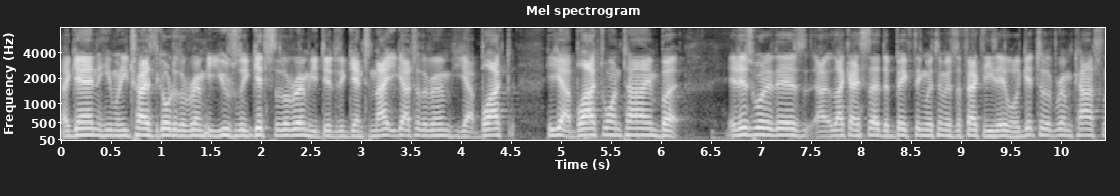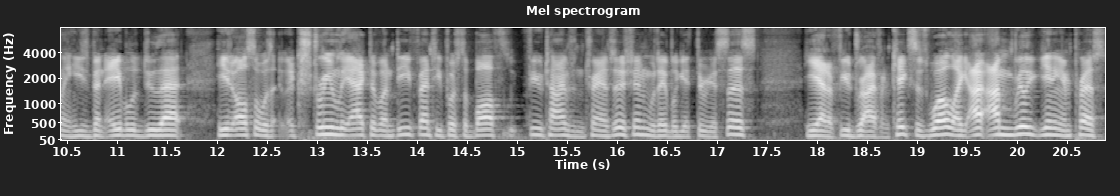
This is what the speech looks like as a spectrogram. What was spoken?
Again, he when he tries to go to the rim, he usually gets to the rim. He did it again tonight. He got to the rim. He got blocked. He got blocked one time, but it is what it is. Uh, like I said, the big thing with him is the fact that he's able to get to the rim constantly. He's been able to do that. He also was extremely active on defense. He pushed the ball a few times in transition, was able to get three assists. He had a few driving kicks as well. Like I, am really getting impressed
